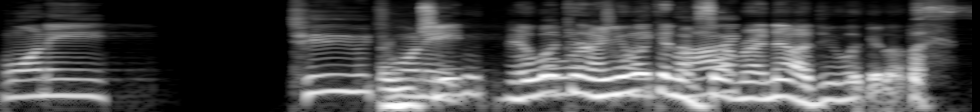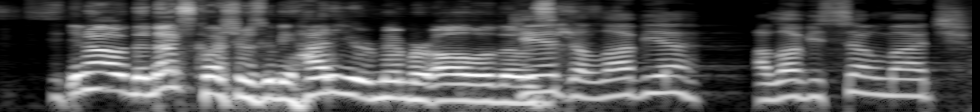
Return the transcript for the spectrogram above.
22, you 20. cheating? You're looking. Are you looking up something right now? Do you look it up? you know, the next question was gonna be, how do you remember all of those? Kids, I love you. I love you so much.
